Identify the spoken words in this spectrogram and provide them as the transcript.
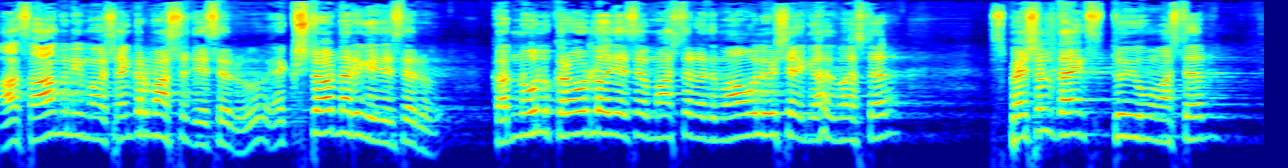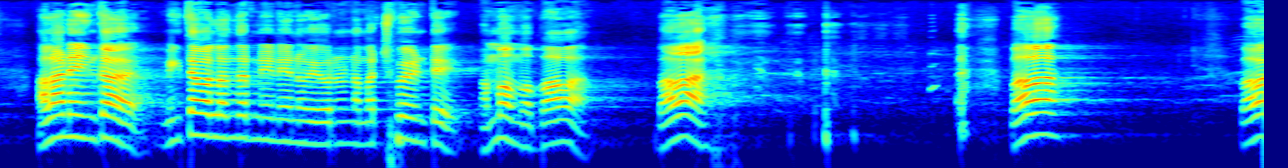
ఆ సాంగ్ని మా శంకర్ మాస్టర్ చేశారు ఎక్స్ట్రాడినరీగా చేశారు. కర్నూలు క్రౌడ్లో చేసే మాస్టర్ అది మామూలు విషయం కాదు master. Special thanks to you master. అలానే ఇంకా మిగతా వాళ్ళందరినీ నేను ఎవరన్నా మర్చిపోయి ఉంటే అమ్మ అమ్మ బావా బావా బావా బావా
